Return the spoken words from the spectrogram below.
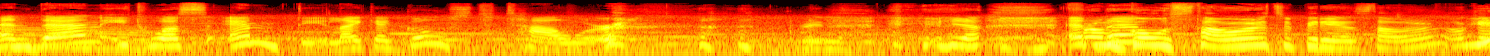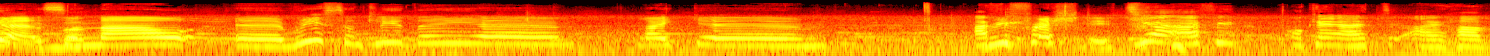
And then it was empty, like a ghost tower. really yeah, and from then, Ghost Tower to Piraeus Tower. Okay. yeah. So but now, uh, recently they uh, like um, I refreshed it. Yeah, I think okay. I, I have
